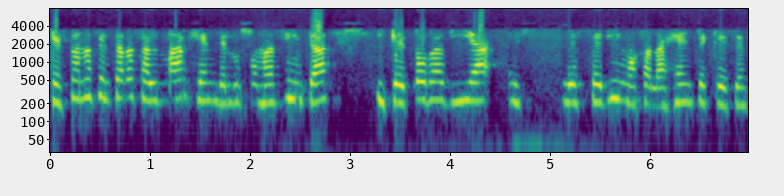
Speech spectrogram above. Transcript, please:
que están asentadas al margen del Usumacinta y que todavía es- les pedimos a la gente que se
